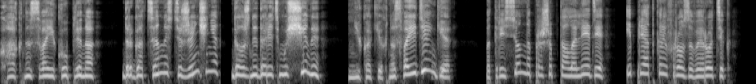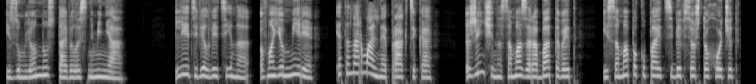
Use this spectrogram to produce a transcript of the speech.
«Как на свои куплено? Драгоценности женщине должны дарить мужчины. Никаких на свои деньги!» Потрясенно прошептала леди и, приоткрыв розовый ротик, изумленно уставилась на меня. «Леди Велветина, в моем мире это нормальная практика. Женщина сама зарабатывает и сама покупает себе все, что хочет.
